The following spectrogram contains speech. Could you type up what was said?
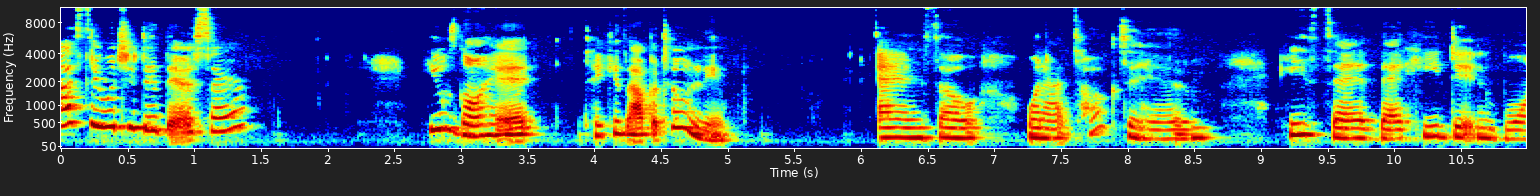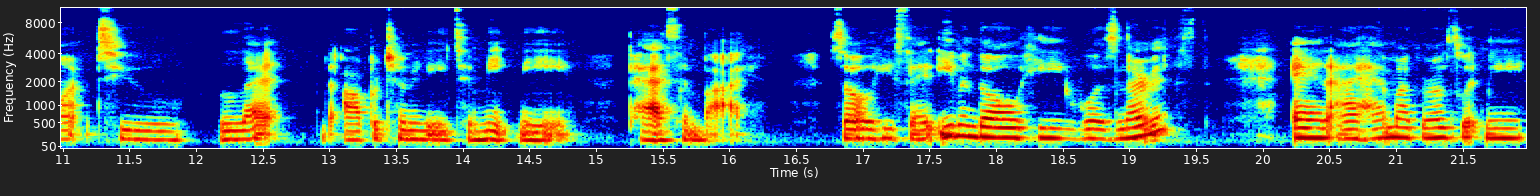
I see what you did there, sir. He was going ahead, take his opportunity. And so when I talked to him, he said that he didn't want to let the opportunity to meet me pass him by. So he said, even though he was nervous and I had my girls with me,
